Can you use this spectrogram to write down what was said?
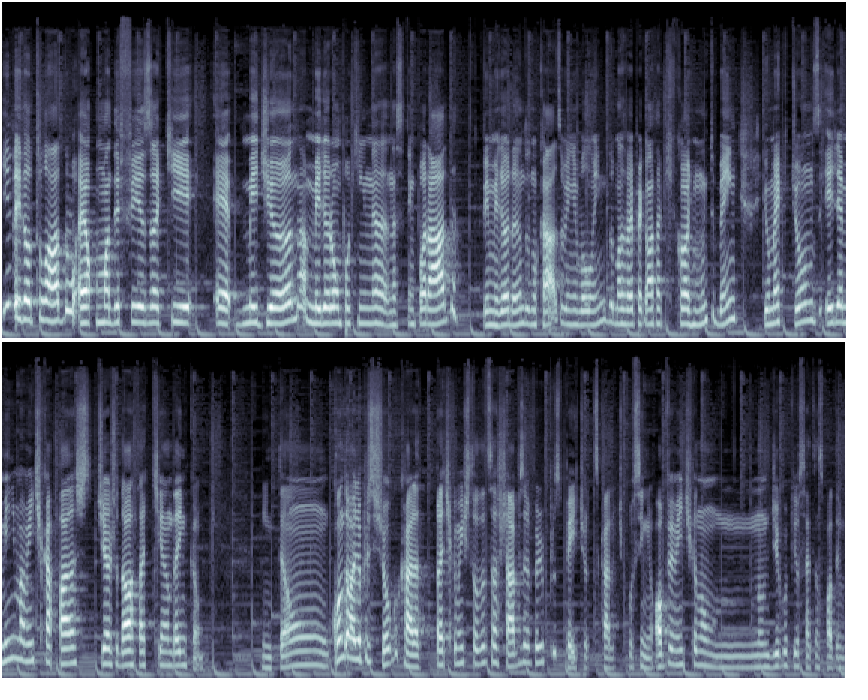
E daí do outro lado é uma defesa que é mediana, melhorou um pouquinho nessa temporada, vem melhorando no caso, vem evoluindo, mas vai pegar um ataque que corre muito bem. E o Mac Jones, ele é minimamente capaz de ajudar o ataque a andar em campo. Então, quando eu olho pra esse jogo, cara, praticamente todas as chaves eu vejo pros Patriots, cara. Tipo assim, obviamente que eu não, não digo que os Titans podem,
